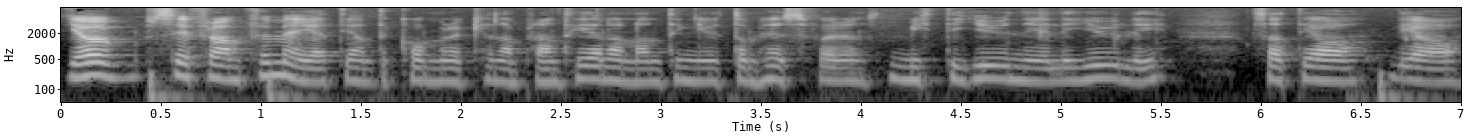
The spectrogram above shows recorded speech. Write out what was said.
jag ser framför mig att jag inte kommer att kunna plantera någonting utomhus förrän mitt i juni eller juli. Så att jag, jag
